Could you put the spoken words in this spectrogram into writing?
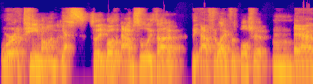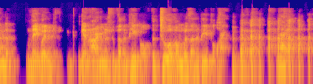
were a team on this. Yes. So they both absolutely thought the afterlife was bullshit. Mhm. And they would get in arguments with other people, the two of them with other people. Right. Right.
